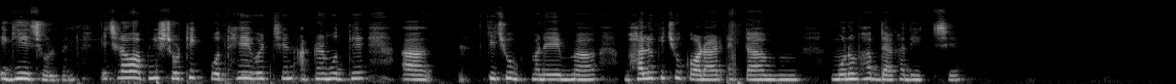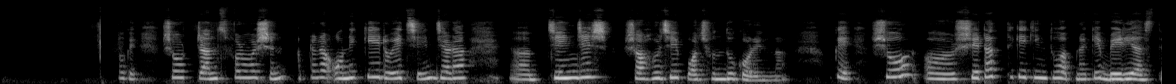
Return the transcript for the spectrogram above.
এগিয়ে চলবেন। এছাড়াও আপনি সঠিক পথে এগোচ্ছেন। আপনার মধ্যে কিছু মানে ভালো কিছু করার একটা মনোভাব দেখা দিচ্ছে। ওকে সো ট্রান্সফরমেশন আপনারা অনেকেই রয়েছেন যারা চেঞ্জেস সহজে পছন্দ করেন না। ওকে সো সেটার থেকে কিন্তু আপনাকে বেরিয়ে আসতে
